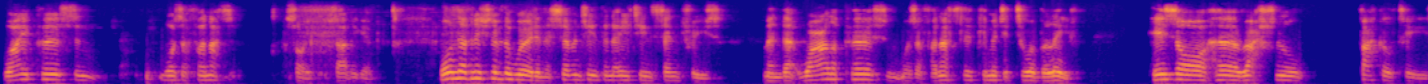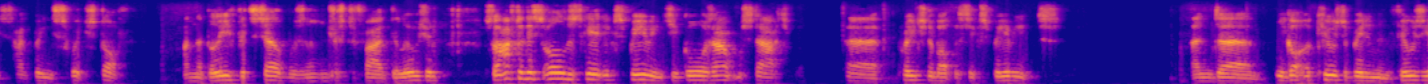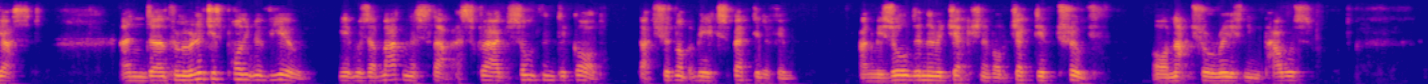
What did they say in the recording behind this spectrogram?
Why a person was a fanatic. Sorry, start again. One definition of the word in the 17th and 18th centuries meant that while a person was a fanatically committed to a belief, his or her rational faculties had been switched off, and the belief itself was an unjustified delusion. So after this Aldersgate experience, he goes out and starts uh, preaching about this experience. And uh, he got accused of being an enthusiast. And uh, from a religious point of view, it was a madness that ascribed something to God that should not be expected of him, and resulted in the rejection of objective truth or natural reasoning powers.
